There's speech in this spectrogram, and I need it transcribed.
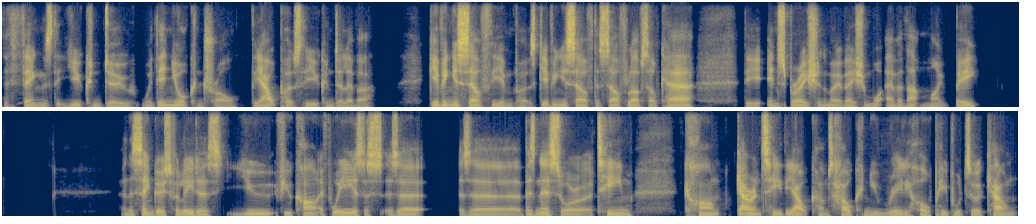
the things that you can do within your control, the outputs that you can deliver, giving yourself the inputs, giving yourself the self love, self care, the inspiration, the motivation, whatever that might be. And the same goes for leaders. You, if you can't, if we as a as a as a business or a team can't guarantee the outcomes, how can you really hold people to account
